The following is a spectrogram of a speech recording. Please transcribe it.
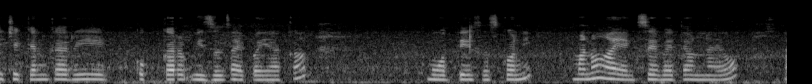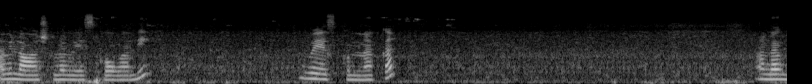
ఈ చికెన్ కర్రీ కుక్కర్ విజిల్స్ అయిపోయాక మూత తీసేసుకొని మనం ఆ ఎగ్స్ ఏవైతే ఉన్నాయో అవి లాస్ట్లో వేసుకోవాలి. వేసుకున్నాక అలాగ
